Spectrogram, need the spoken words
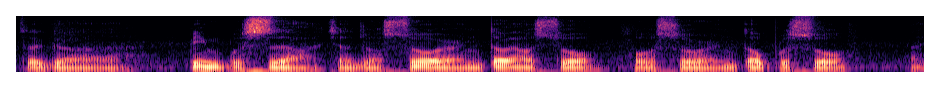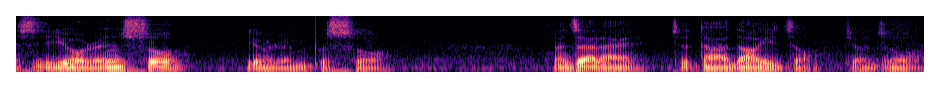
这个并不是啊，叫做所有人都要说，或所有人都不说，而是有人说，有人不说。那再来就达到一种叫做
